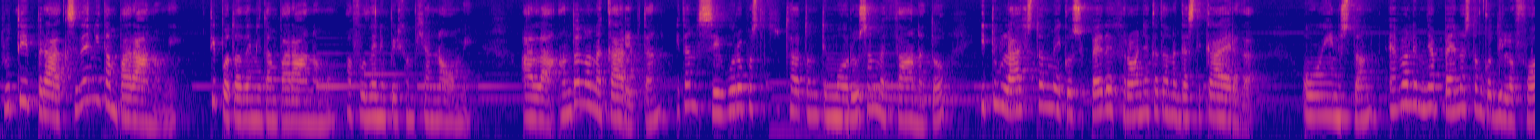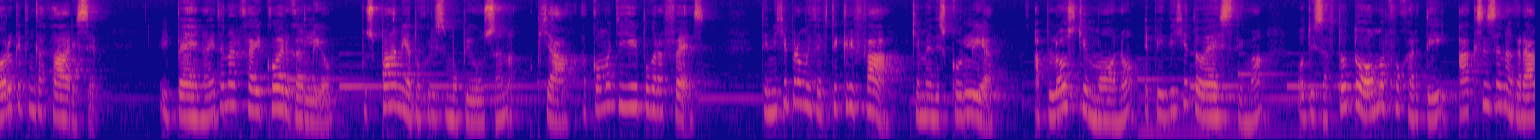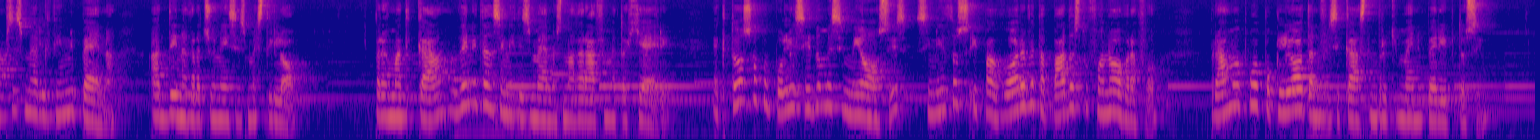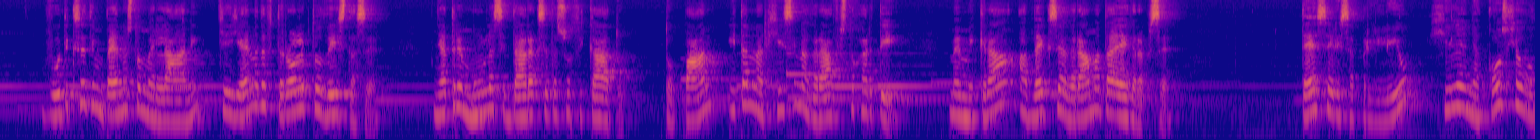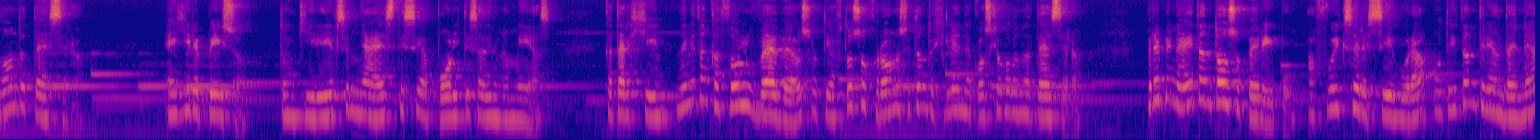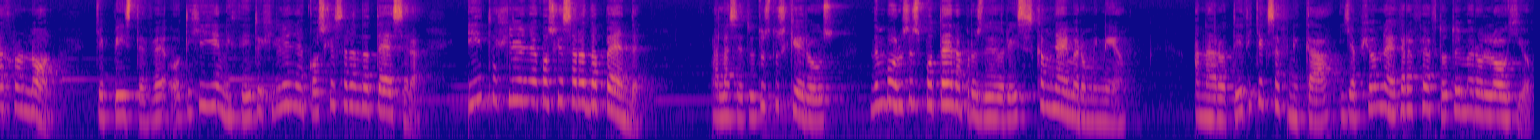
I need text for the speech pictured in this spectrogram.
Τούτη η πράξη δεν ήταν παράνομη. Τίποτα δεν ήταν παράνομο, αφού δεν υπήρχαν πια νόμοι. Αλλά αν τον ανακάλυπταν, ήταν σίγουρο πως θα τον τιμωρούσαν με θάνατο ή τουλάχιστον με 25 χρόνια καταναγκαστικά έργα. Ο Winston έβαλε μια πένα στον κοντιλοφόρο και την καθάρισε. Η πένα ήταν αρχαϊκό εργαλείο, που σπάνια το χρησιμοποιούσαν πια, ακόμα και για υπογραφές. Την είχε προμηθευτεί κρυφά και με δυσκολία, απλώς και μόνο επειδή είχε το αίσθημα ότι σε αυτό το όμορφο χαρτί άξιζε να γράψεις με αληθινή πένα, αντί να γρατσουνίσει με στυλό. Πραγματικά δεν ήταν συνηθισμένος να γράφει με το χέρι. Εκτός από πολύ σύντομες σημειώσεις, συνήθως υπαγόρευε τα πάντα στο φωνόγραφο, πράγμα που αποκλειόταν φυσικά στην προκειμένη περίπτωση. Βούτυξε την πένα στο μελάνι και για ένα δευτερόλεπτο δίστασε. Μια τρεμούλα συντάραξε τα σωθικά του. Το παν ήταν να αρχίσει να γράφει στο χαρτί. Με μικρά αδέξια γράμματα έγραψε 4 Απριλίου 1984. Έγειρε πίσω. Τον κυρίευσε μια αίσθηση απόλυτης αδυναμίας. Καταρχήν, δεν ήταν καθόλου βέβαιος ότι αυτός ο χρόνος ήταν το 1984. Πρέπει να ήταν τόσο περίπου, αφού ήξερε σίγουρα ότι ήταν 39 χρονών και πίστευε ότι είχε γεννηθεί το 1944 ή το 1945. Αλλά σε τούτους τους καιρούς δεν μπορούσες ποτέ να προσδιορίσεις καμιά ημερομηνία. Αναρωτήθηκε ξαφνικά για ποιον έγραφε αυτό το ημερολόγιο.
